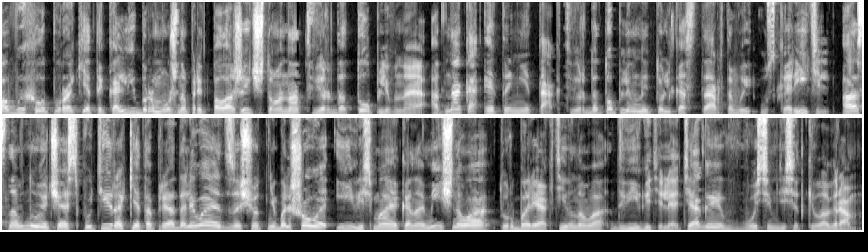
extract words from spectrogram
По выхлопу ракеты «Калибр» можно предположить, что она твердотопливная, однако это не так. Твердотопливный только стартовый ускоритель. А основную часть пути ракета преодолевает за счет небольшого и весьма экономичного турбореактивного двигателя тягой в 80 кг.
